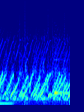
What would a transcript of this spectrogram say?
Música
